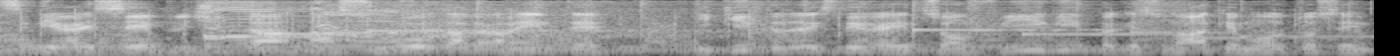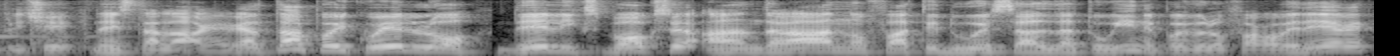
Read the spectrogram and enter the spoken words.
Ragazzi direi semplicità assurda, veramente i kit dell'Extreme sono fighi perché sono anche molto semplici da installare. In realtà poi quello dell'Xbox andranno fatte due saldaturine, poi ve lo farò vedere.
